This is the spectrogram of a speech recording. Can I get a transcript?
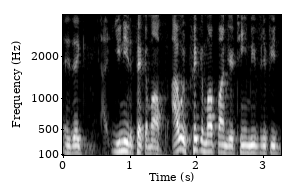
you need to pick him up. I would pick him up on your team even if you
